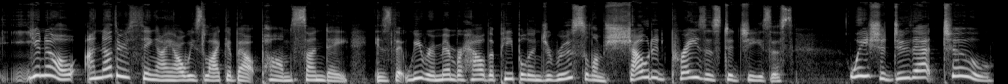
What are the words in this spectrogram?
You know, another thing I always like about Palm Sunday is that we remember how the people in Jerusalem shouted praises to Jesus. We should do that too.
